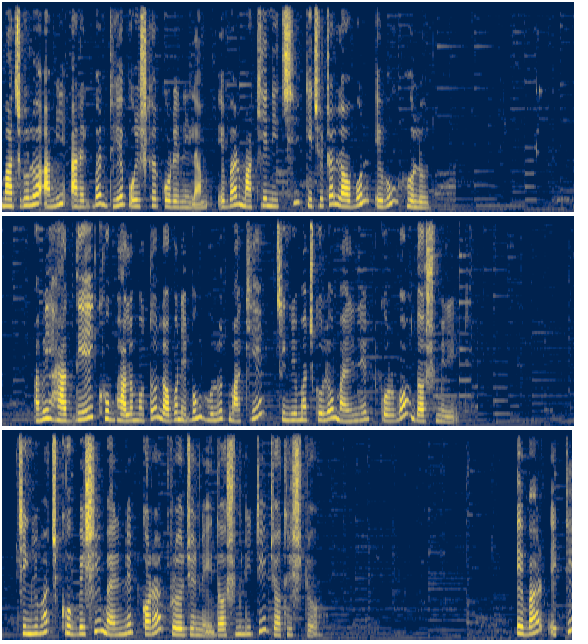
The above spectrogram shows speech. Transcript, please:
মাছগুলো আমি আরেকবার ধুয়ে পরিষ্কার করে নিলাম। এবার মাখিয়ে নিচ্ছি কিছুটা লবণ এবং হলুদ। আমি হাত দিয়েই খুব ভালো মতো লবণ এবং হলুদ মাখিয়ে চিংড়ি মাছগুলো ম্যারিনেট করব 10 মিনিট। চিংড়ি মাছ খুব বেশি ম্যারিনেট করার প্রয়োজন নেই 10 মিনিটই যথেষ্ট। এবার একটি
